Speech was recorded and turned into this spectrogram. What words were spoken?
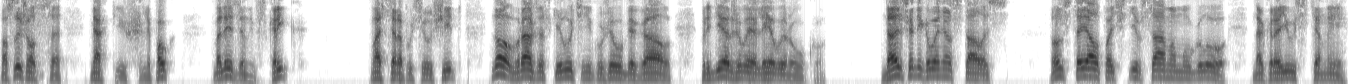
Послышался мягкий шлепок, болезненный вскрик. Мастер опустил щит, но вражеский лучник уже убегал, придерживая левую руку. Дальше никого не осталось. Он стоял почти в самом углу, на краю стены.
